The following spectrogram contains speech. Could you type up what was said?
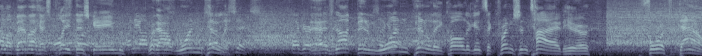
Alabama has played this game On the offense, without one penalty. 76. Five-yard There has not been one penalty called against the Crimson Tide here. Fourth down.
